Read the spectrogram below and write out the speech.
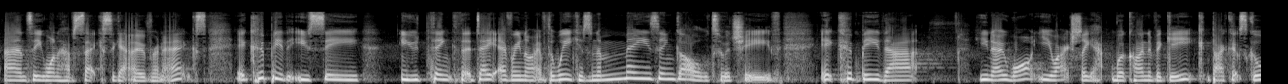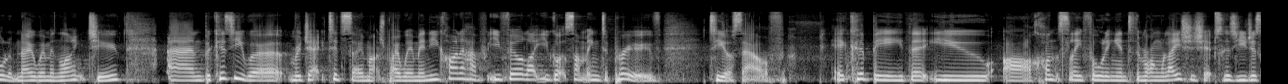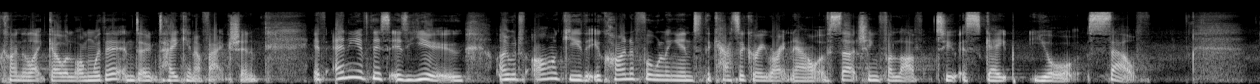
And so you want to have sex to get over an ex. It could be that you see you'd think that a date every night of the week is an amazing goal to achieve. It could be that you know what, you actually were kind of a geek back at school and no women liked you. And because you were rejected so much by women, you kind of have, you feel like you've got something to prove to yourself. It could be that you are constantly falling into the wrong relationships because you just kind of like go along with it and don't take enough action. If any of this is you, I would argue that you're kind of falling into the category right now of searching for love to escape yourself.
